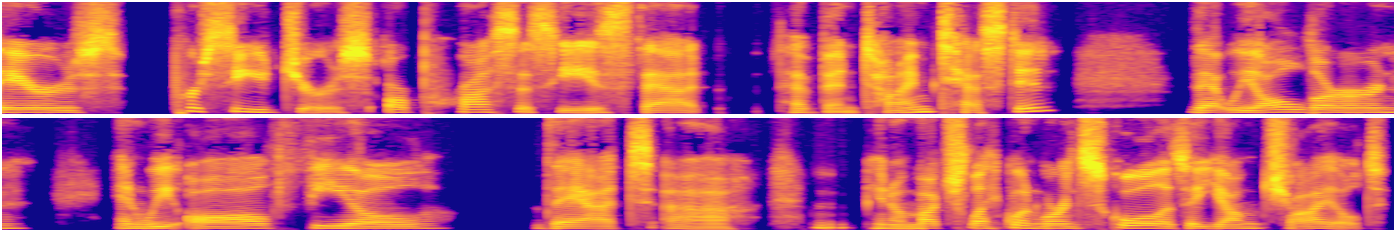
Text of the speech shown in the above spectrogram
there's procedures or processes that have been time tested that we all learn and we all feel that uh, you know much like when we're in school as a young child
